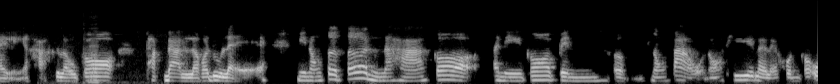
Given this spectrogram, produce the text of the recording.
น์อะไรอย่างเงี้ยค่ะ คือเราก็ผลักดันแล้วก็ดูแล มีน้องเตอร์เติ้ลนะคะ ก็อันนี้ก็เป็นเอ่อน้องเต่าเนาะที่หลาย ๆ คนก็โอ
